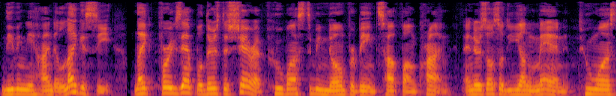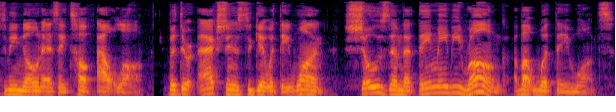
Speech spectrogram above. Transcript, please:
leaving behind a legacy, like, for example, there's the sheriff who wants to be known for being tough on crime, and there's also the young man who wants to be known as a tough outlaw. But their actions to get what they want shows them that they may be wrong about what they want.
